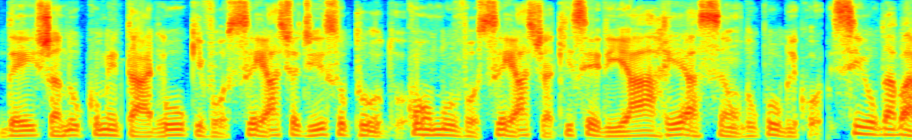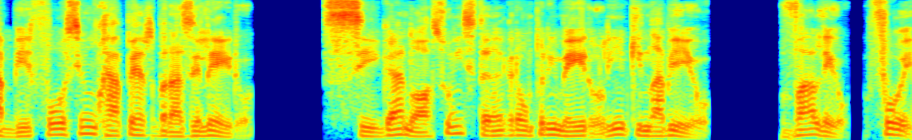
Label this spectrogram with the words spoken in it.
Deixa no comentário o que você acha disso tudo. Como você acha que seria a reação do público se o Dababi fosse um rapper brasileiro. Siga nosso Instagram primeiro link na bio. Valeu, fui.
